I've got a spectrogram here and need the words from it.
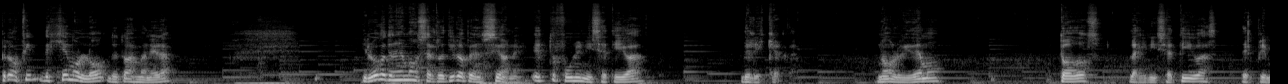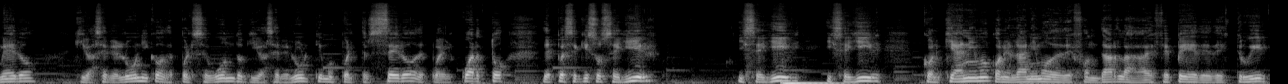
Pero en fin, dejémoslo de todas maneras. Y luego tenemos el retiro de pensiones. Esto fue una iniciativa de la izquierda. No olvidemos todas las iniciativas del primero, que iba a ser el único, después el segundo, que iba a ser el último, después el tercero, después el cuarto, después se quiso seguir y seguir y seguir ¿Con qué ánimo? Con el ánimo de defondar la AFP, de destruir,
